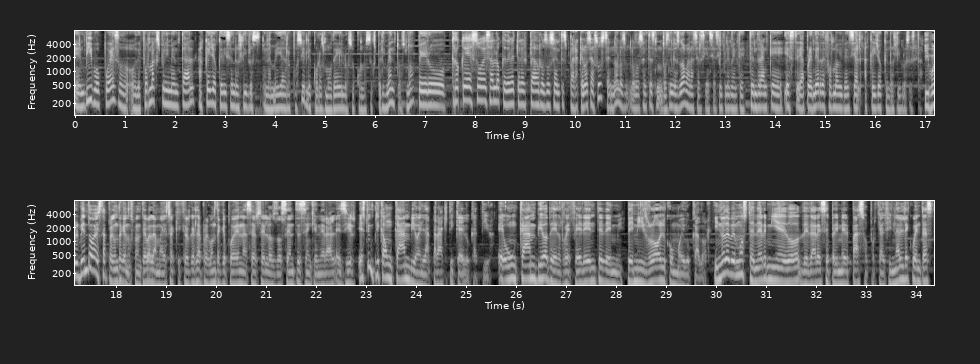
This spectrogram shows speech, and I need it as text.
en vivo, pues, o, de forma experimental, aquello que dicen los libros en la medida de lo posible, con los modelos o con los experimentos, ¿no? Pero creo que eso es algo que debe tener claro los docentes para que no se asusten, ¿no? Los, docentes, los niños no van a hacer ciencia, simplemente tendrán que este, aprender de forma vivencial aquello que en los libros está. Y volviendo a esta pregunta que nos planteaba la maestra, que creo que es la pregunta que pueden hacerse los docentes en general, es decir, esto implica un cambio en la práctica educativa, eh, un cambio del referente de mi, de mi rol como educador. Y no debemos tener miedo de dar ese primer paso, porque al final de cuentas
